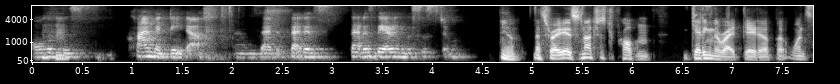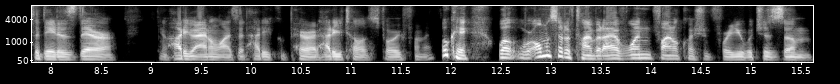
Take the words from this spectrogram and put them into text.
all mm-hmm. of this climate data um, that, that is that is there in the system. Yeah, that's right. It's not just a problem getting the right data, but once the data is there, you know, how do you analyze it? How do you compare it? How do you tell a story from it? Okay, well, we're almost out of time, but I have one final question for you, which is um,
